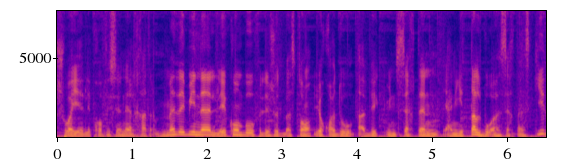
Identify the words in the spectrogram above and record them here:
شوية les professionnels خاطر ماذا بينا؟ les combos في les jeux baston يقعدوا avec un certain يعني يطلبوا un certain skill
